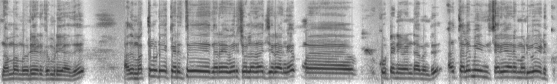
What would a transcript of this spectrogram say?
நம்ம முடிவெடுக்க முடியாது. அது மக்களுடைய கருத்து நிறைய பேர் சொல்ல தான் செய்கிறாங்க கூட்டணி வேண்டாம் என்று. அது தலைமை சரியான முடிவை எடுக்கும்.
